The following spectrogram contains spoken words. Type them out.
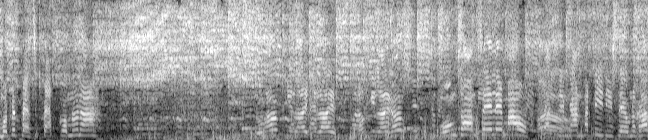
หมดไป 88 กลมแล้วนะ ดูครับกินอะไรกินอะไรเรากินอะไรครับหงทองเซเลเมาจากทีมงานบัตตี้ดีเซลนะครับ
